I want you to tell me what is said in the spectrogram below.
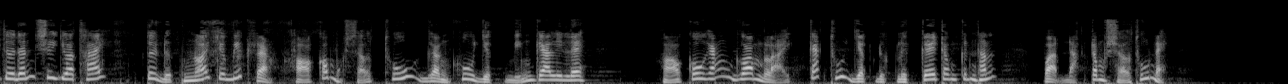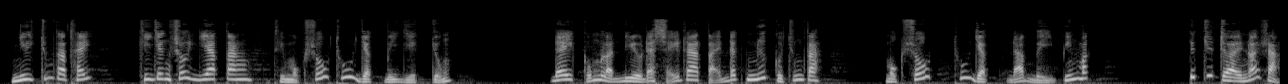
tôi đến xứ Do Thái, tôi được nói cho biết rằng họ có một sở thú gần khu vực biển Galilee. Họ cố gắng gom lại các thú vật được liệt kê trong Kinh Thánh và đặt trong sở thú này. Như chúng ta thấy, khi dân số gia tăng thì một số thú vật bị diệt chủng. Đây cũng là điều đã xảy ra tại đất nước của chúng ta. Một số thú vật đã bị biến mất. Đức Chúa Trời nói rằng,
